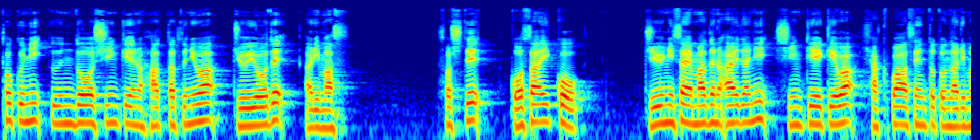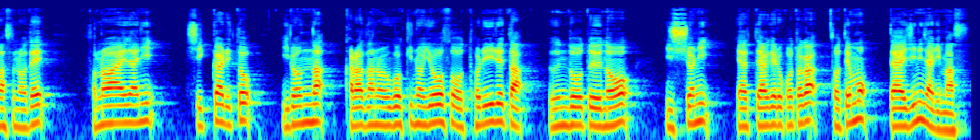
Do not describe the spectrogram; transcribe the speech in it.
特に運動神経の発達には重要であります。そして5歳以降、12歳までの間に神経系は100%となりますので、その間にしっかりといろんな体の動きの要素を取り入れた運動というのを一緒にやってあげることがとても大事になります。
